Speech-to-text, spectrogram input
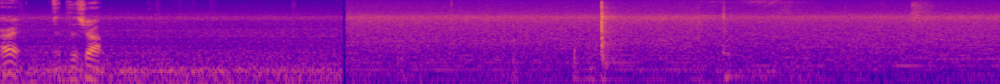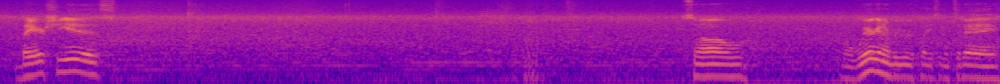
all right, to the shop. There she is. So, what we're going to be replacing today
